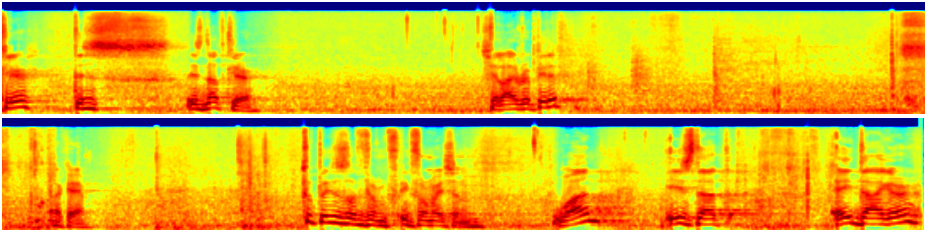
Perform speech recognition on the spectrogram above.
clear? This is, is not clear. Shall I repeat it? Okay. Two pieces of information. One is that A dagger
